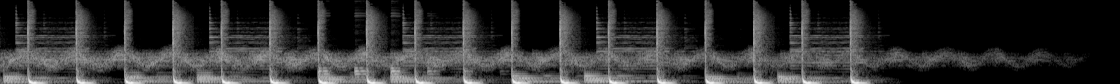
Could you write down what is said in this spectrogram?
Bye.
